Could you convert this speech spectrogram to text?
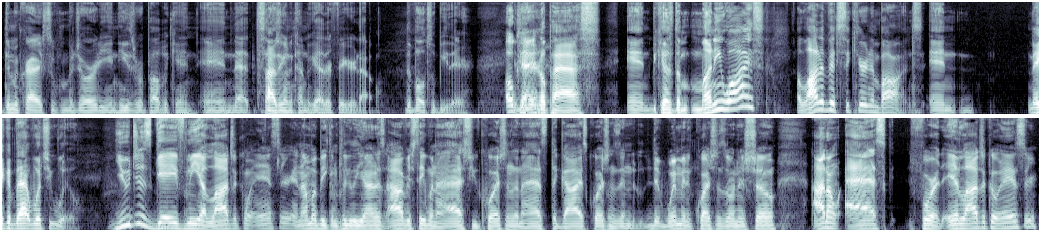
Democratic supermajority and he's a Republican, and that sides are going to come together, figure it out. The votes will be there. And then Okay. it'll pass. And because the money wise, a lot of it's secured in bonds, and make of that what you will. You just gave me a logical answer, and I'm gonna be completely honest. Obviously, when I ask you questions and I ask the guys questions and the women questions on this show, I don't ask for an illogical answer.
